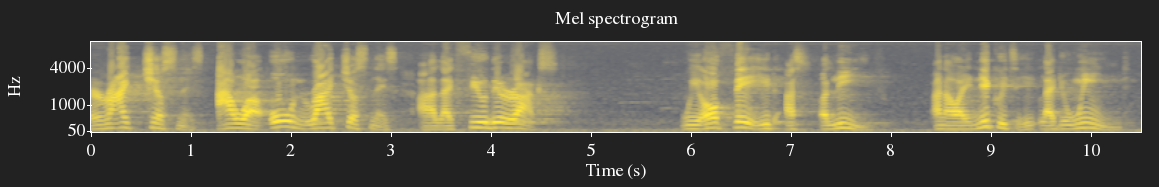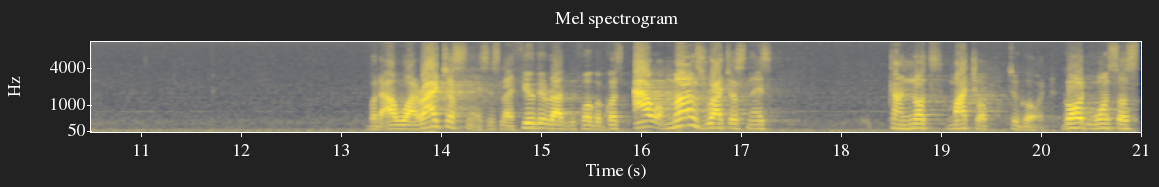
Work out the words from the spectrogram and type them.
righteousness, our own righteousness, are like filthy rags we all fade as a leaf, and our iniquity like the wind. But our righteousness is like filthy rags before God because our man's righteousness cannot match up to God. God wants us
